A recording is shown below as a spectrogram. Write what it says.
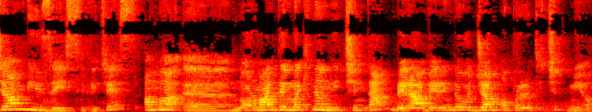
Cam bir yüzeyi sileceğiz ama e, normalde makinenin içinden beraberinde o cam aparatı çıkmıyor.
